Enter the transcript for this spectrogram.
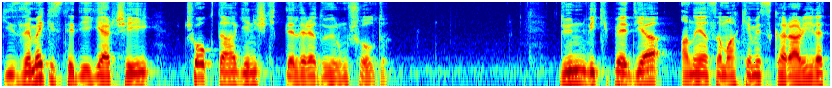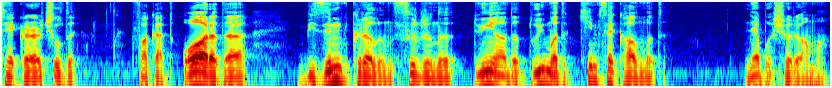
gizlemek istediği gerçeği çok daha geniş kitlelere duyurmuş oldu. Dün Wikipedia Anayasa Mahkemesi kararıyla tekrar açıldı. Fakat o arada bizim kralın sırrını dünyada duymadık kimse kalmadı. Ne başarı ama.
